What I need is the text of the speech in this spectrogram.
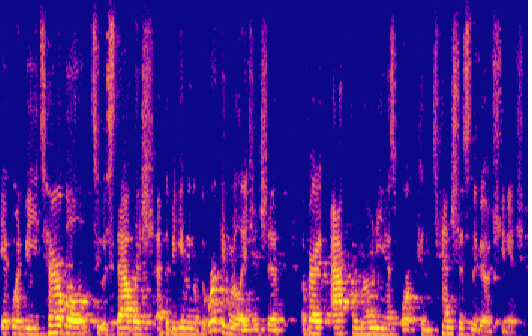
it would be terrible to establish at the beginning of the working relationship a very acrimonious or contentious negotiation.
